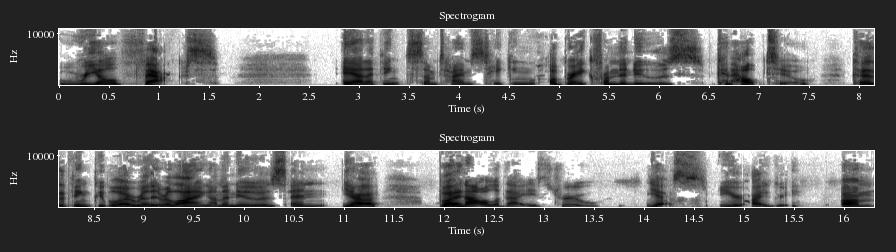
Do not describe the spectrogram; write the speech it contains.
real facts. And I think sometimes taking a break from the news can help too. Because I think people are really relying on the news. And yeah, but. And not all of that is true. Yes, you're, I agree. Um,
